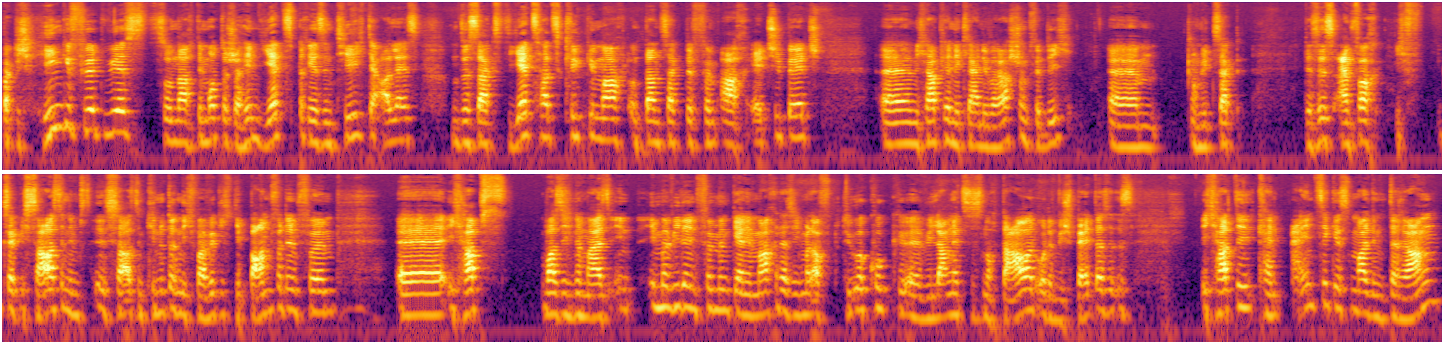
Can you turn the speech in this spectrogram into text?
praktisch hingeführt wirst, so nach dem Motto, schau hin, jetzt präsentiere ich dir alles und du sagst, jetzt hat es Klick gemacht und dann sagt der Film, ach, Edgy Badge, ähm, ich habe hier eine kleine Überraschung für dich. Ähm, und wie gesagt, das ist einfach, ich, wie gesagt, ich saß, in dem, ich saß im Kino drin, ich war wirklich gebannt für den Film. Äh, ich hab's, was ich normalerweise in, immer wieder in Filmen gerne mache, dass ich mal auf die Uhr gucke, äh, wie lange jetzt es noch dauert oder wie spät das ist. Ich hatte kein einziges Mal den Drang,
